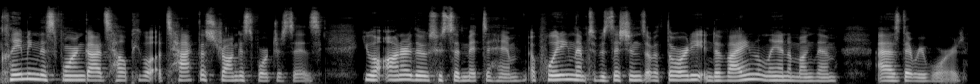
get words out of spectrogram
Claiming this foreign God's help, he will attack the strongest fortresses. He will honor those who submit to him, appointing them to positions of authority and dividing the land among them as their reward.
